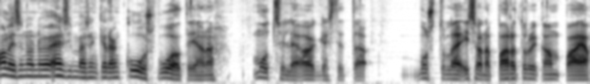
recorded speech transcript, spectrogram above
mä olin sanonut ensimmäisen kerran kuusivuotiaana mutsille oikeasti, että musta tulee isona parturikampaa ja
